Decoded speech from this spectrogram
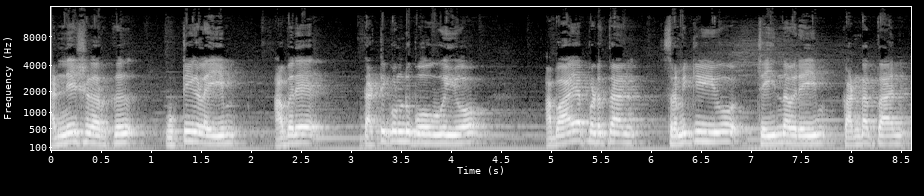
അന്വേഷകർക്ക് കുട്ടികളെയും അവരെ തട്ടിക്കൊണ്ടുപോകുകയോ അപായപ്പെടുത്താൻ ശ്രമിക്കുകയോ ചെയ്യുന്നവരെയും കണ്ടെത്താൻ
